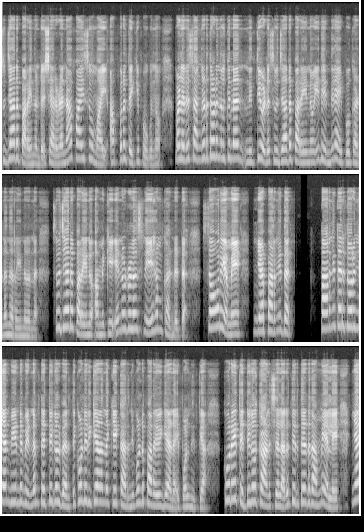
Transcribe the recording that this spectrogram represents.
സുജാത പറയുന്നുണ്ട്. ശരവണൻ ആ പായസവുമായി അപ്പുറത്തേക്ക് പോകുന്നു. വളരെ സങ്കടത്തോടെ നിൽക്കുന്ന നിത്യയോട് സുജാത പറയുന്നു ഇത് എന്തിനായിപ്പോ കണ്ണു നിറയുന്നതെന്ന്? സുജാത പറയുന്നു അമ്മയ്ക്ക് എന്നോടുള്ള സ്നേഹം കണ്ടിട്ട്. സോറി അമ്മേ ഞാൻ പറഞ്ഞു പറഞ്ഞു തരുന്നോറും ഞാൻ വീണ്ടും വീണ്ടും തെറ്റുകൾ വരുത്തിക്കൊണ്ടിരിക്കുകയാണെന്നൊക്കെ കരഞ്ഞുകൊണ്ട് പറയുകയാണ് ഇപ്പോൾ നിത്യ. കുറെ തെറ്റുകൾ കാണിച്ചാൽ അത് തിരുത്തേണ്ടത് അമ്മയല്ലേ? ഞാൻ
